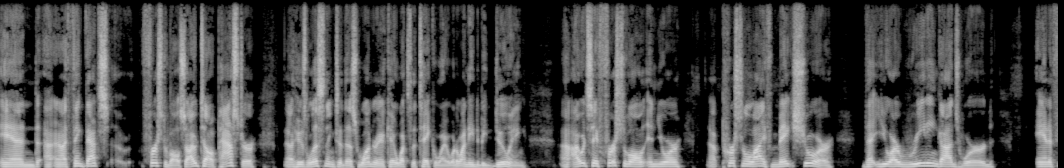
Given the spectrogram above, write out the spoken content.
And, and I think that's, first of all, so I would tell a pastor, uh, who's listening to this wondering, okay, what's the takeaway? What do I need to be doing? Uh, I would say, first of all, in your uh, personal life, make sure that you are reading God's word. And if,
